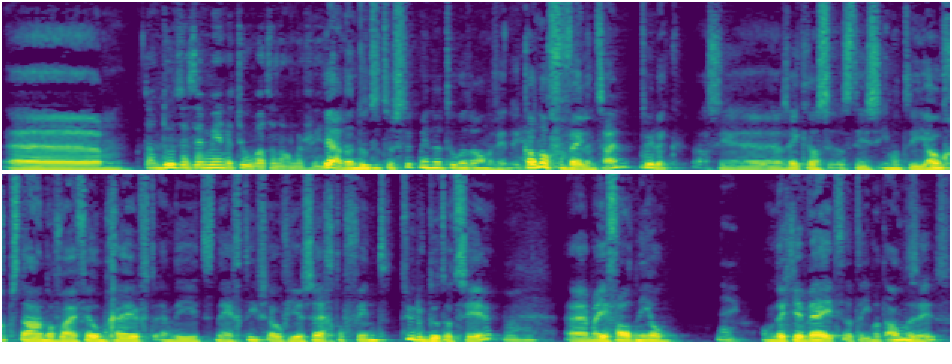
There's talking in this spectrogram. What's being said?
ehm, Dan doet het er minder toe wat een ander vindt. ja, dan doet het een stuk minder toe wat de ander vindt. Het kan nog vervelend zijn, natuurlijk. Als je, eh, zeker als, als het is iemand die je hoog hebt staan of waar je film geeft en die iets negatiefs over je zegt of vindt. Tuurlijk doet dat zeer, Mhm. Eh, maar je valt niet om. Nee. Omdat je weet dat er iemand anders is,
